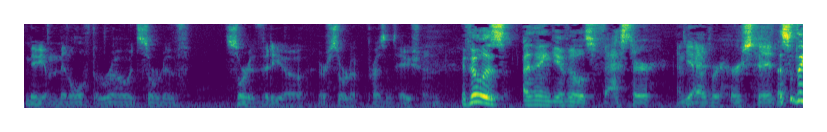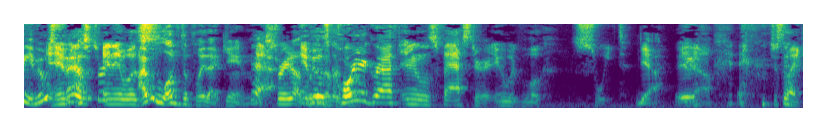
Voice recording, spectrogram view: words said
maybe a middle of the road sort of sort of video or sort of presentation. If it was, I think if it was faster and Yeah. they had rehearsed it, That's the thing. If it was And if it was- faster, and it was- I would love to play that game. like, straight up. If it was choreographed and it was faster, it would look sweet. yeah, You know, just like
